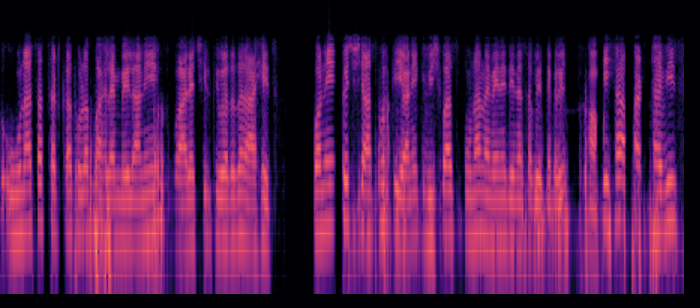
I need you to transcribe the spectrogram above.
उन्हाचा चटका थोडा पाहायला मिळेल आणि वाऱ्याची तीव्रता तर आहेच. पण एक शाश्वती आणि एक विश्वास पुन्हा नव्याने देण्याचा प्रयत्न करेल की ह्या अठ्ठावीस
